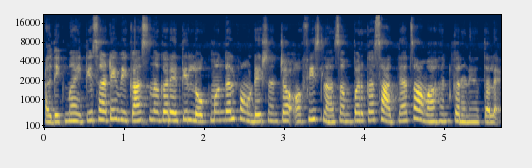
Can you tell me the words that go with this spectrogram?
अधिक माहितीसाठी विकासनगर येथील लोकमंगल फाउंडेशनच्या ऑफिसला संपर्क साधण्याचं आवाहन करण्यात आलंय.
